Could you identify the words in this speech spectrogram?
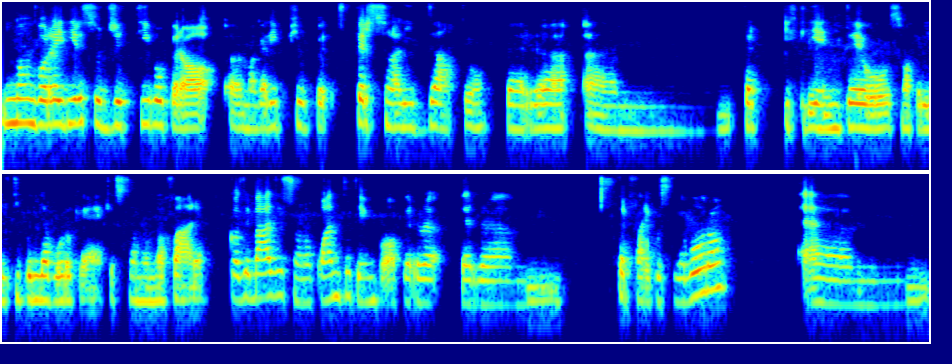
non vorrei dire soggettivo, però eh, magari più per, personalizzato per, um, per, il cliente o insomma per il tipo di lavoro che, che sto andando a fare. Cose base sono quanto tempo ho per, per, um, per fare questo lavoro, um,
